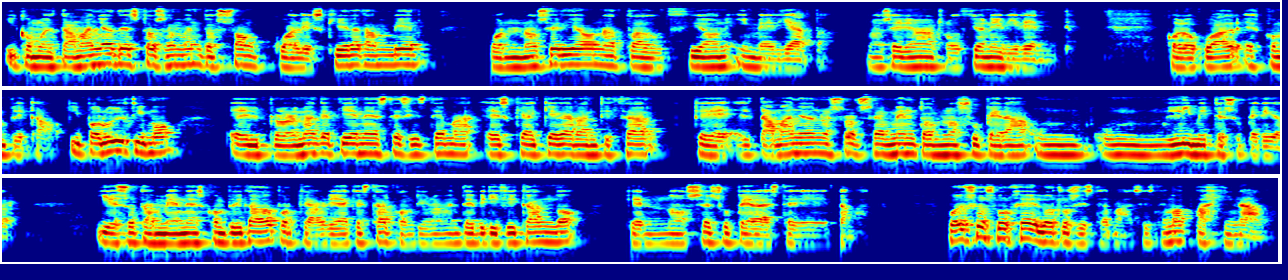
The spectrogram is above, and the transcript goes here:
Y como el tamaño de estos segmentos son cualesquiera también, pues no sería una traducción inmediata, no sería una traducción evidente, con lo cual es complicado. Y por último, el problema que tiene este sistema es que hay que garantizar que el tamaño de nuestros segmentos no supera un, límite superior. Y eso también es complicado porque habría que estar continuamente verificando que no se supera este tamaño. Por eso surge el otro sistema, el sistema paginado,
